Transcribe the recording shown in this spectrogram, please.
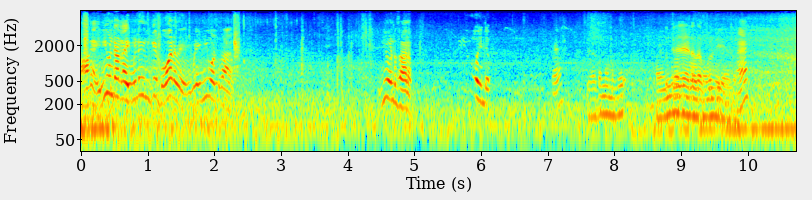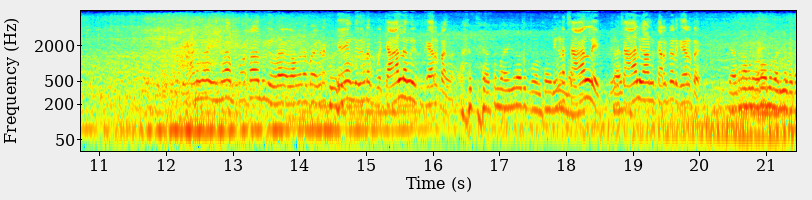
അടിച്ചോളെ ഇനി ഉണ്ടാ ഇവിടെ? എനിക്ക് പോരത് ഇവിടെ ഇനി കൊണ്ട് സാധനം. ഇനി കൊണ്ട് സാധനം. ചേട്ടൻ നമുക്ക് ചേട്ടൻ ഭയങ്കരമായിട്ട് നിങ്ങളുടെ ചാനലേ നിങ്ങളുടെ ചാനൽ കാണും കറക്റ്റായിട്ട് കയറട്ടെ ചേട്ടൻ നമ്മൾ ഇവിടെ പരിചയപ്പെട്ട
